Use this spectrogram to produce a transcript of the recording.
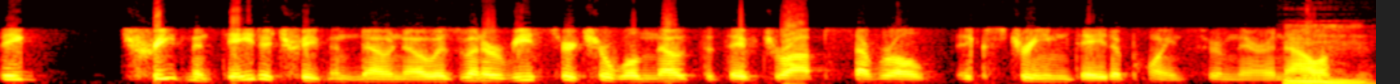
big treatment, data treatment no-no is when a researcher will note that they've dropped several extreme data points from their analysis. Mm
